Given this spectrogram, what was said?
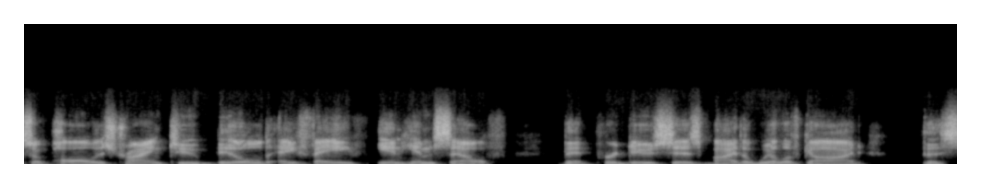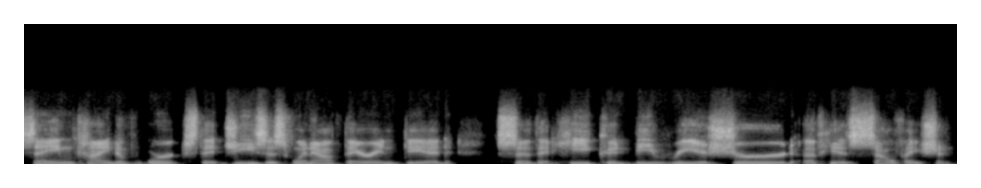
So, Paul is trying to build a faith in himself that produces, by the will of God, the same kind of works that Jesus went out there and did so that he could be reassured of his salvation.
